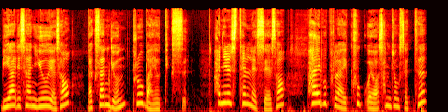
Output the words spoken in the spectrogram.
미아리산 유에서 낙산균 프로바이오틱스, 한일 스텐레스에서 five ply cookware 3종 세트,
